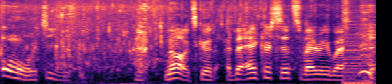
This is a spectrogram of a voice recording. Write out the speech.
Oh, Jesus! no, it's good. The anchor sits very well. There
